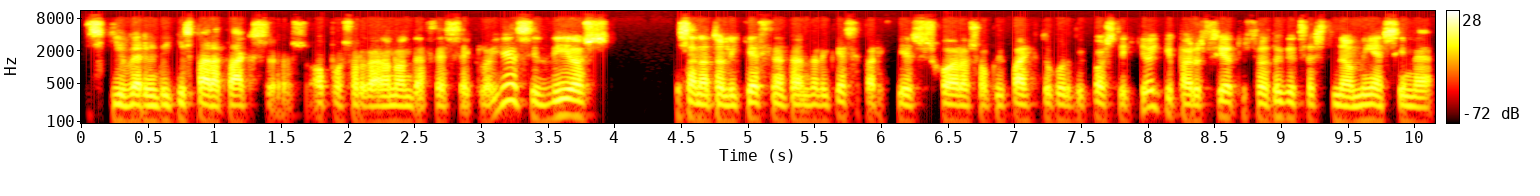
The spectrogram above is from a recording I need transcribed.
της κυβερνητικής παρατάξεως όπως οργανώνονται αυτές οι εκλογές, ιδίως στις ανατολικές και ανατολικές επαρχίες της χώρας όπου υπάρχει το κουρδικό στοιχείο και η παρουσία του στρατού και της αστυνομίας είναι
